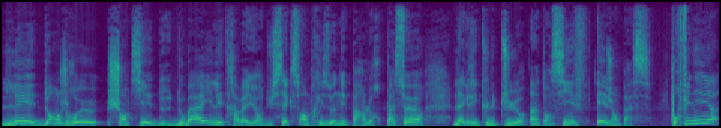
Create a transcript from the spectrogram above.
les dangereux chantiers de Dubaï, les travailleurs du sexe emprisonnés par leurs passeurs, l'agriculture intensive et j'en passe. Pour finir,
